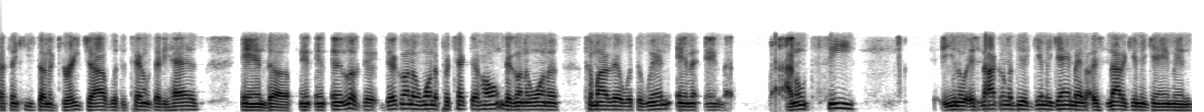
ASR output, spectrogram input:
I think he's done a great job with the talent that he has. And uh, and, and, and look, they're, they're going to want to protect their home. They're going to want to come out of there with the win. And and I don't see, you know, it's not going to be a gimme game. At, it's not a gimme game, and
